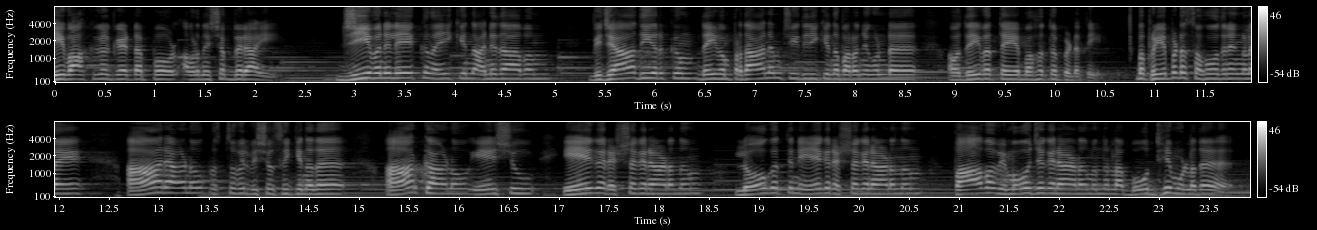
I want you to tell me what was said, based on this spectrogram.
ഈ വാക്കുകൾ കേട്ടപ്പോൾ അവർ നിശബ്ദരായി. ജീവനിലേക്ക് നയിക്കുന്ന അനുതാപം വിജാതീയർക്കും ദൈവം പ്രദാനം ചെയ്തിരിക്കുന്നു പറഞ്ഞുകൊണ്ട് അവ ദൈവത്തെ മഹത്വപ്പെടുത്തി. അപ്പോൾ പ്രിയപ്പെട്ട സഹോദരങ്ങളെ ആരാണോ ക്രിസ്തുവിൽ വിശ്വസിക്കുന്നത്? ആർക്കാണോ യേശു ഏക രക്ഷകനാണെന്നും ലോകത്തിന്റെ ഏക രക്ഷകനാണെന്നും പാവവിമോചകനാണെന്നുള്ള ബോധ്യമുള്ളത്?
